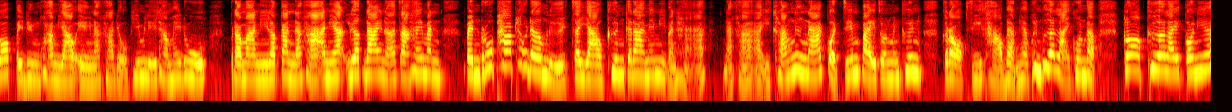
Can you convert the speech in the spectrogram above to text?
ก็ไปดึงความยาวเองนะคะ เดี๋ยวพี่มะลิทำให้ดูประมาณนี้แล้วกันนะคะ อันนี้เลือกได้นะจะให้มันเป็นรูปภาพเท่าเดิม หรือจะยาวขึ้นก็ได้ไม่มีปัญหา นะคะอะอีกครั้งหนึ่งนะกดจิ้มไปจนมันขึ้นกรอบสีขาวแบบนี้เพื่อนๆหลายคนแบบกรอบคืออะไรก็เนี้ย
